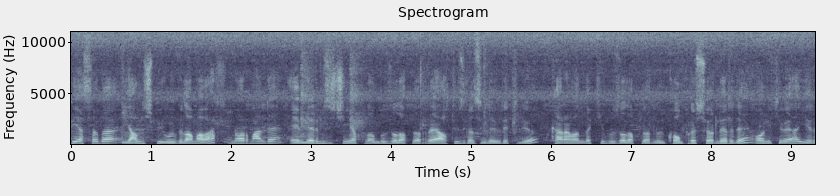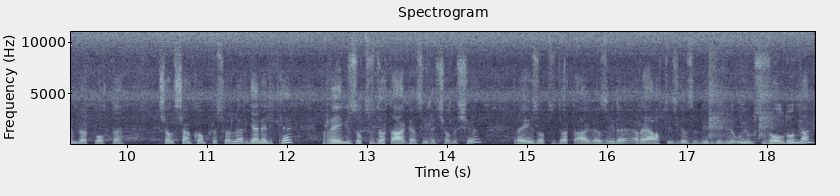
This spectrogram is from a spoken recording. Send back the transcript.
piyasada yanlış bir uygulama var. Normalde evlerimiz için yapılan buzdolapları R600 gazıyla üretiliyor. Karavandaki buzdolaplarının kompresörleri de 12 veya 24 voltta çalışan kompresörler genellikle R134A gazıyla çalışıyor. R134A gazı ile R600 gazı birbiriyle uyumsuz olduğundan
